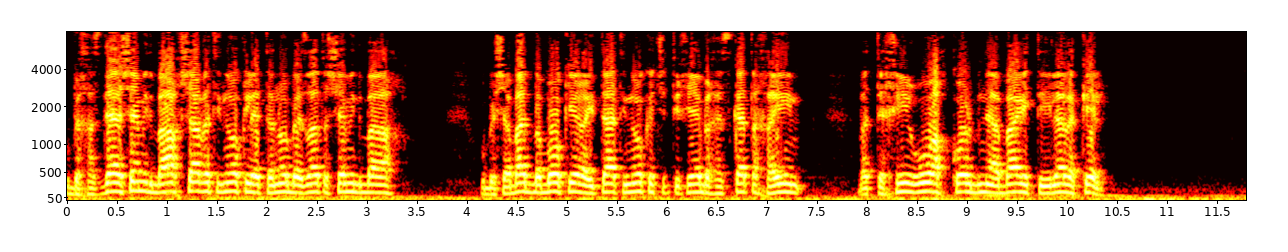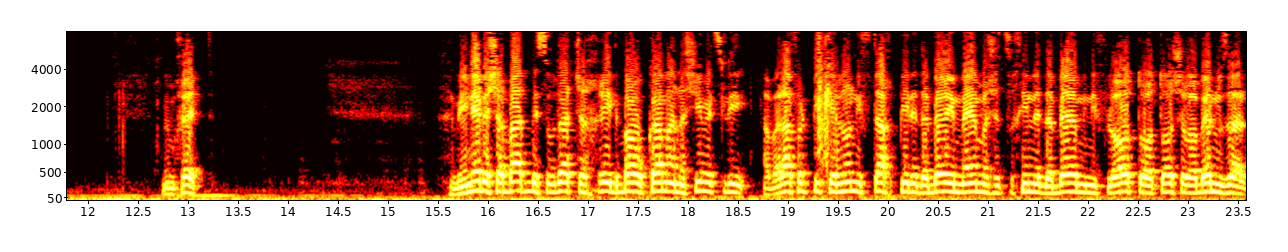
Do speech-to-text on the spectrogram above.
ובחסדי השם יתברך שב התינוק לאיתנו בעזרת השם יתברך. ובשבת בבוקר הייתה התינוקת שתחיה בחזקת החיים, ותחי רוח כל בני הבית תהילה לקל. מ"ח והנה בשבת בסעודת שחרית באו כמה אנשים אצלי, אבל אף על פי כן לא נפתח פי לדבר עמהם מה שצריכים לדבר מנפלאות תורתו של רבנו ז"ל.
